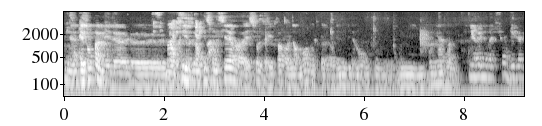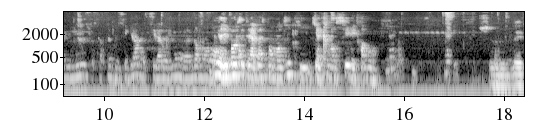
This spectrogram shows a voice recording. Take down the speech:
ne dépend pas, mais l'emprise le, foncière est sur le territoire normand, donc euh, bien évidemment on, y, intervient. Les rénovations ont déjà eu lieu sur certaines de ces gares, c'est la région euh, normande. Oui, à l'époque c'était la base Normandie qui, qui, a financé les travaux. Merci. Je vais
